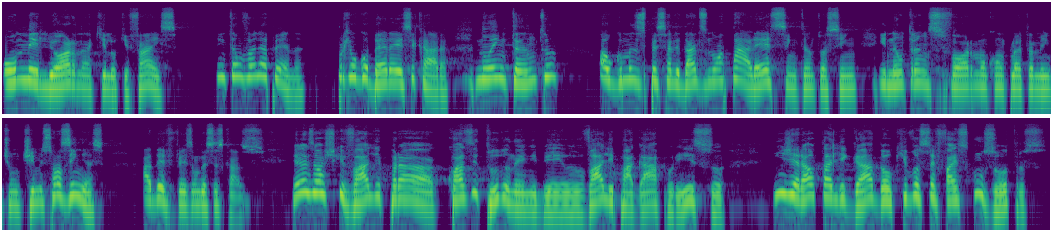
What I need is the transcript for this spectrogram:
ou melhor naquilo que faz, então vale a pena. Porque o Gobert é esse cara. No entanto, algumas especialidades não aparecem tanto assim e não transformam completamente um time sozinhas. A defesa é um desses casos. Mas eu acho que vale para quase tudo na NBA. Vale pagar por isso, em geral, tá ligado ao que você faz com os outros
